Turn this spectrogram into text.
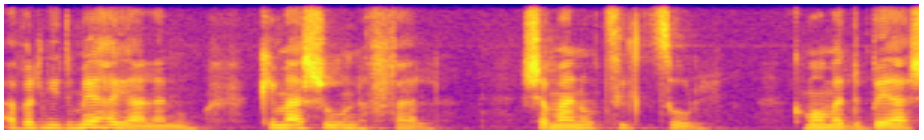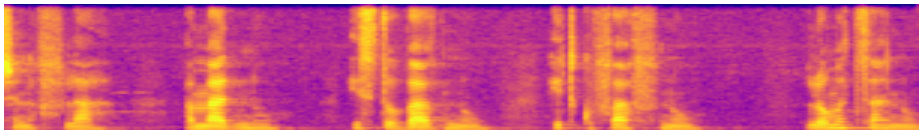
אבל נדמה היה לנו כי משהו נפל. שמענו צלצול, כמו מטבע שנפלה. עמדנו, הסתובבנו, התכופפנו, לא מצאנו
